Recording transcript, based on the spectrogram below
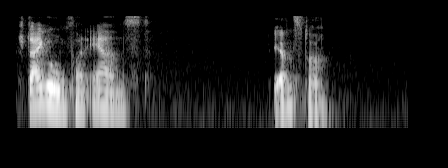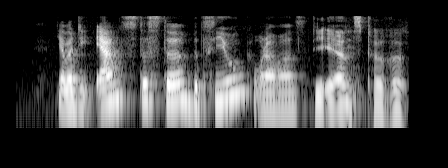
Steigerung von Ernst. Ernster. Ja, aber die ernsteste Beziehung oder was? Die ernstere.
